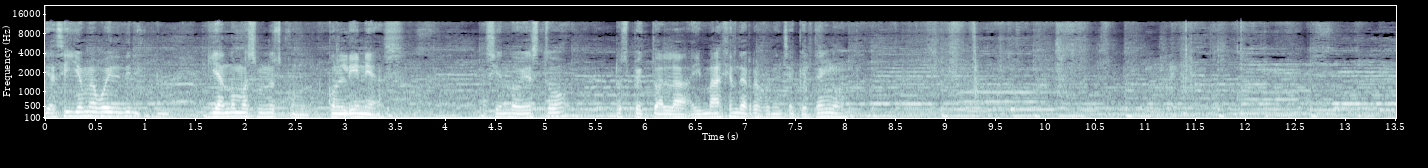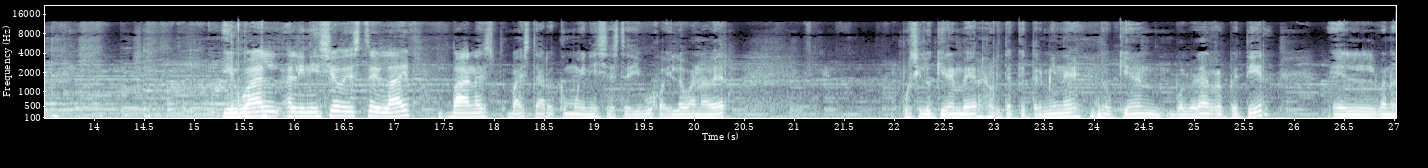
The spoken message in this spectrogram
Y así yo me voy guiando más o menos con, líneas, haciendo esto respecto a la imagen de referencia que tengo. Igual al inicio de este live van va a estar como inicia este dibujo, ahí lo van a ver. Por si lo quieren ver, ahorita que termine, lo quieren volver a repetir el, bueno,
